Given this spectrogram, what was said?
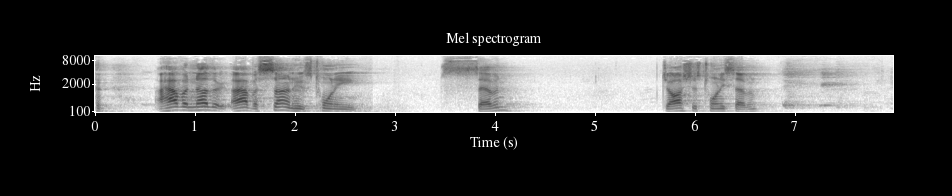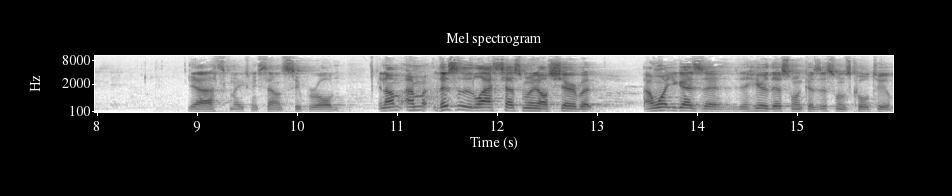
I have another, I have a son who's 27. Josh is 27. Yeah, that makes me sound super old. And I'm, I'm, this is the last testimony I'll share, but I want you guys to, to hear this one because this one's cool too.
